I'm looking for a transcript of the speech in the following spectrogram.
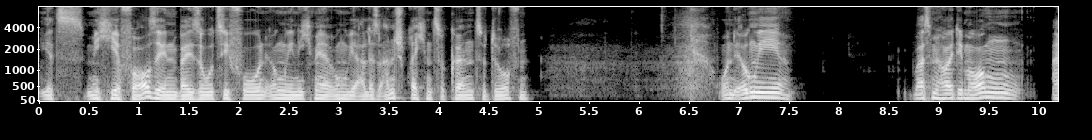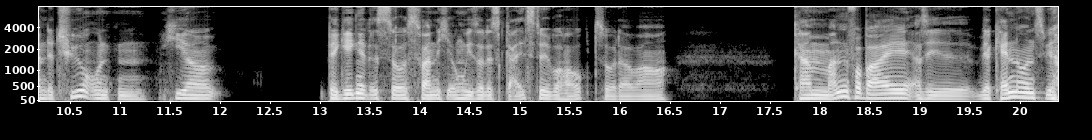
jetzt mich hier vorsehen bei Soziphon irgendwie nicht mehr irgendwie alles ansprechen zu können, zu dürfen? Und irgendwie, was mir heute Morgen an der Tür unten hier begegnet ist, so, das fand ich irgendwie so das Geilste überhaupt. So, da war, kam ein Mann vorbei, also wir kennen uns, wir,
